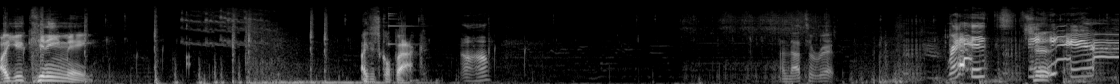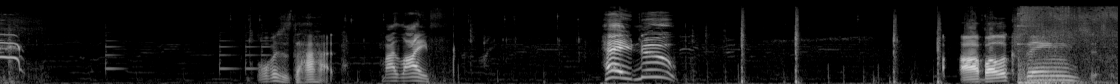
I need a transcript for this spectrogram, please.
Are you kidding me? I just got back. Uh-huh. And that's a rip. Red! Stay here! What was that? My life. Hey, noob! Uh, by looks things,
